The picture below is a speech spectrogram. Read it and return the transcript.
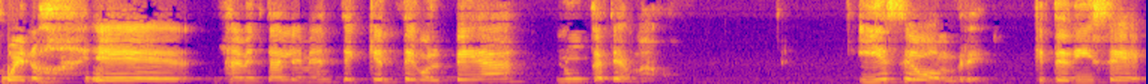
Bueno, eh, lamentablemente quien te golpea nunca te ha amado. Y ese hombre que te dice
